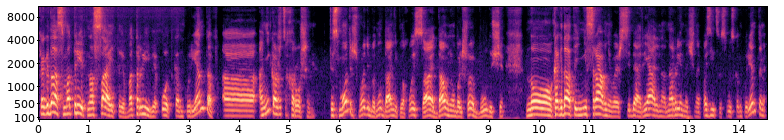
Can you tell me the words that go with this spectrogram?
когда смотреть на сайты в отрыве от конкурентов, а, они кажутся хорошими. Ты смотришь, вроде бы, ну да, неплохой сайт, да, у него большое будущее. Но когда ты не сравниваешь себя реально на рыночной позиции свою с конкурентами,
